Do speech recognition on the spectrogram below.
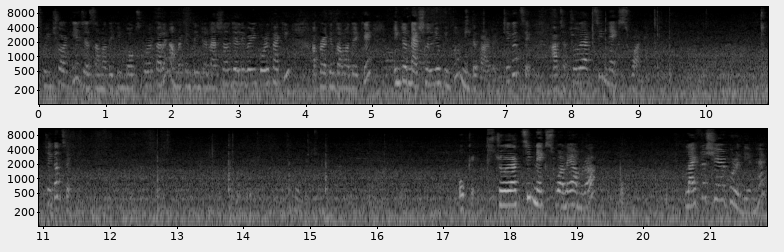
স্ক্রিনশট দিয়ে জাস্ট আমাদেরকে ইনবক্স করে ফেলেন। আমরা কিন্তু ইন্টারন্যাশনাল ডেলিভারি করে থাকি। আপনারা কিন্তু আমাদেরকে ইন্টারন্যাশনালিও কিন্তু নিতে পারবেন, ঠিক আছে? আচ্ছা চলে যাচ্ছি নেক্সট ওয়ান ঠিক আছে? ওকে চলে যাচ্ছি নেক্সট ওয়ানে আমরা। লাইভটা শেয়ার করে দিন হ্যাঁ?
